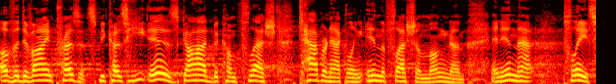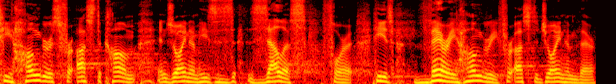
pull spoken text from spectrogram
of the divine presence because He is God become flesh, tabernacling in the flesh among them. And in that place, He hungers for us to come and join Him. He's z- zealous for it, He's very hungry for us to join Him there.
